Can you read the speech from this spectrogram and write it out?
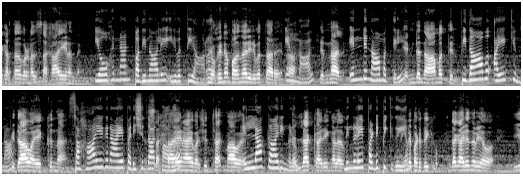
കർത്താവ് പറയണത് സഹായകനെന്ന്. യോഹന്നാൻ പതിനാല് ഇരുപത്തിയാറ്. യോഹന്നാൻ പതിനാല് ഇരുപത്തി ആറ് എന്നാൽ എന്നാൽ എന്റെ നാമത്തിൽ എന്റെ നാമത്തിൽ പിതാവ് അയക്കുന്ന പിതാവ് അയക്കുന്ന സഹായകനായ പരിശുദ്ധാത്മാവനായ പരിശുദ്ധാത്മാവ് എല്ലാ കാര്യങ്ങളും എല്ലാ കാര്യങ്ങളും നിങ്ങളെ പഠിപ്പിക്കുകയും പഠിപ്പിക്കും. എന്താ കാര്യം എന്നറിയാവോ? ഈ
